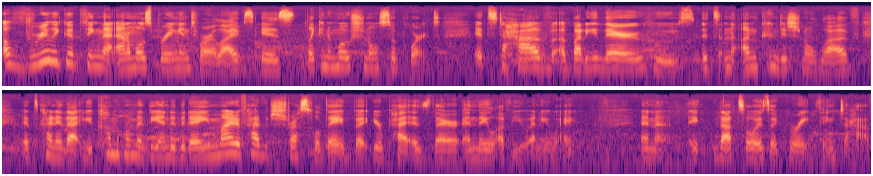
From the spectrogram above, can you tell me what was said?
a really good thing that animals bring into our lives is like an emotional support. It's to have a buddy there who's it's an unconditional love. It's kind of that you come home at the end of the day, you might have had a stressful day, but your pet is there and they love you anyway. And uh, it, that's always a great thing to have.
